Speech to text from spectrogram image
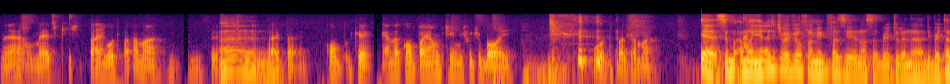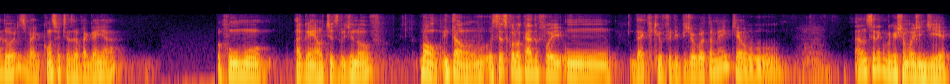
né, o Magic está em outro patamar. Você ah. tá, tá, querendo acompanhar um time de futebol aí. outro patamar. É, se, amanhã a gente vai ver o Flamengo fazer a nossa abertura na Libertadores, vai, com certeza vai ganhar. Rumo a ganhar o título de novo. Bom, então, o sexto colocado foi um deck que o Felipe jogou também, que é o. Eu não sei nem como é que chama hoje em dia.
